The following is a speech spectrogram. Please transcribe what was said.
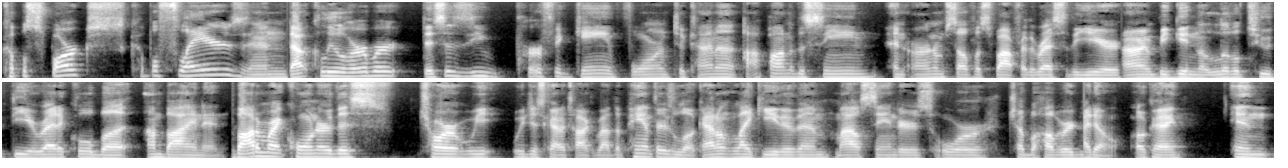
couple sparks, couple flares, and without Khalil Herbert, this is the perfect game for him to kind of hop onto the scene and earn himself a spot for the rest of the year. I might be getting a little too theoretical, but I'm buying it. Bottom right corner, of this chart we we just got to talk about the Panthers. Look, I don't like either of them, Miles Sanders or Chuba Hubbard. I don't. Okay, and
